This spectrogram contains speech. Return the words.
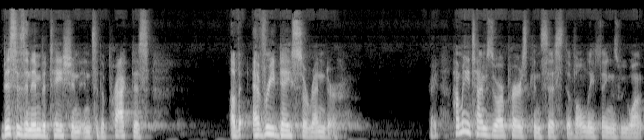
This is an invitation into the practice of everyday surrender. Right? How many times do our prayers consist of only things we want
